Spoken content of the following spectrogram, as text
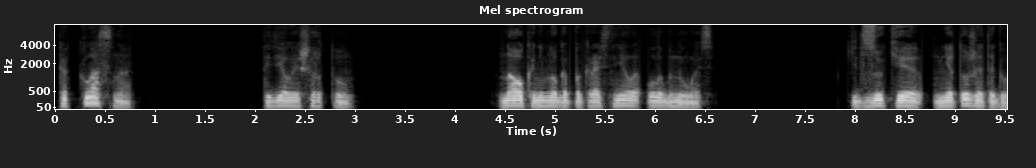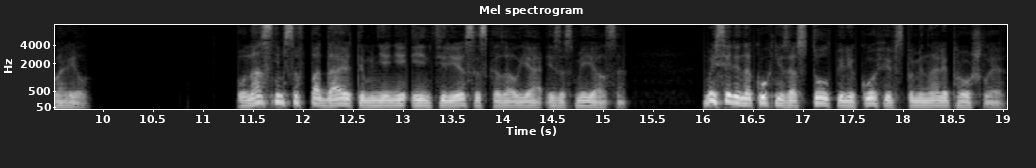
«Как классно ты делаешь ртом». Наука немного покраснела, улыбнулась. Кидзуки мне тоже это говорил. У нас с ним совпадают и мнения, и интересы, сказал я и засмеялся. Мы сели на кухне за стол, пили кофе, вспоминали прошлое.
